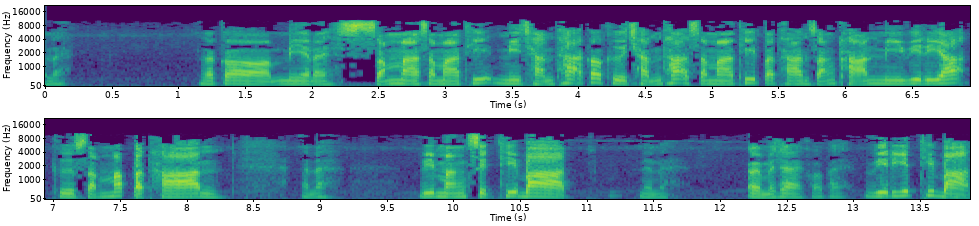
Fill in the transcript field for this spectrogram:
นะแล้วก็มีอะไรสัมมาสมาธิมีฉันทะก็คือฉันทะสมาธิประธานสังขารมีวิริยะคือสัมมาประธานนะวิมังสิทธิบาทเนี่ยนะเออไม่ใช่ขอไปวิริยทิบาท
